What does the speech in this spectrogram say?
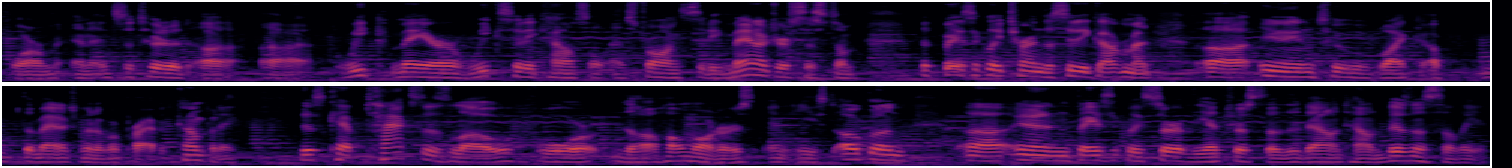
form and instituted a, a, weak mayor, weak city council, and strong city manager system that basically turned the city government uh, into like a, the management of a private company. This kept taxes low for the homeowners in East Oakland uh, and basically served the interests of the downtown business elite.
